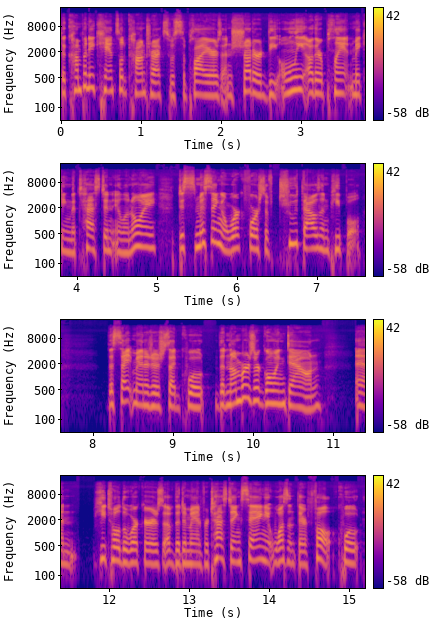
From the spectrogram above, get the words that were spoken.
The company canceled contracts with suppliers and shuttered the only other plant making the test in Illinois dismissing a workforce of 2000 people. The site manager said quote the numbers are going down and he told the workers of the demand for testing saying it wasn't their fault. Quote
